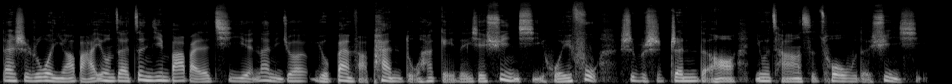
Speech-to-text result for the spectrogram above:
但是如果你要把它用在正经八百的企业，那你就要有办法判读他给的一些讯息回复是不是真的哈，因为常常是错误的讯息。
